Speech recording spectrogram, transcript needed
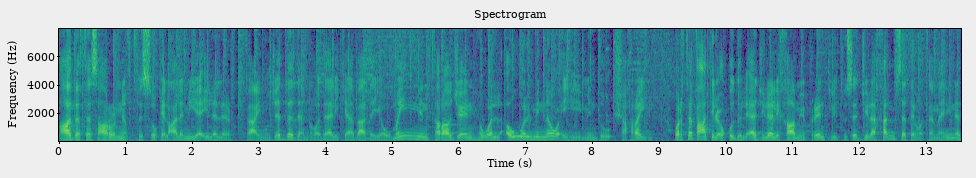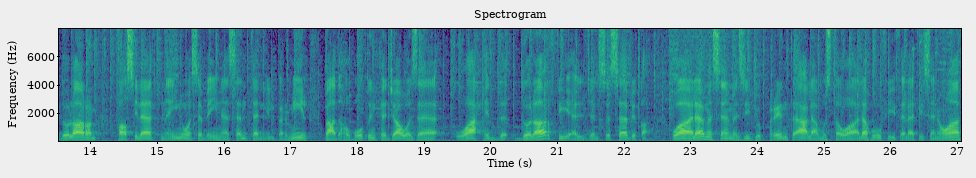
عادت أسعار النفط في السوق العالمية إلى الارتفاع مجددا وذلك بعد يومين من تراجع هو الأول من نوعه منذ شهرين. وارتفعت العقود الآجلة لخام برنت لتسجل 85 دولارا فاصلة 72 سنتا للبرميل. بعد هبوط تجاوز 1 دولار في الجلسة السابقة. ولامس مزيج برنت أعلى مستوى له في ثلاث سنوات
